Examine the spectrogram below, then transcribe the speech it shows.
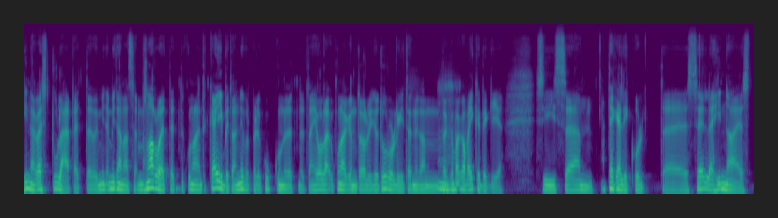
hinnakast tuleb, et või mida, mida nad seal, ma saan aru, et, et kuna nende käibed on niivõrd palju kukkunud, et need ei ole, kunagi nad olid ju turuliider, nüüd on mm -hmm. väga väike tegija, siis ähm, tegelikult äh, selle hinna eest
